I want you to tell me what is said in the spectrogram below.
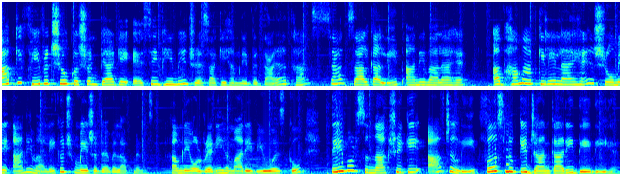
आपके फेवरेट शो रंग प्यार के ऐसे भी में, जैसा कि हमने बताया था, सात साल का लीप आने वाला है। अब हम आपके लिए लाए हैं शो में आने वाले कुछ मेजर डेवलपमेंट्स हमने ऑलरेडी हमारे व्यूअर्स को देव और सोनाक्षी के आफ्टर लीप फ़र्स्ट लुक की जानकारी दे दी है।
